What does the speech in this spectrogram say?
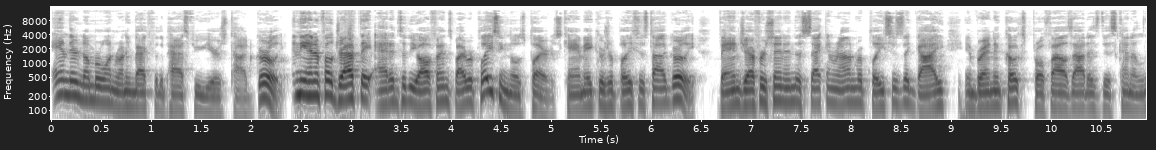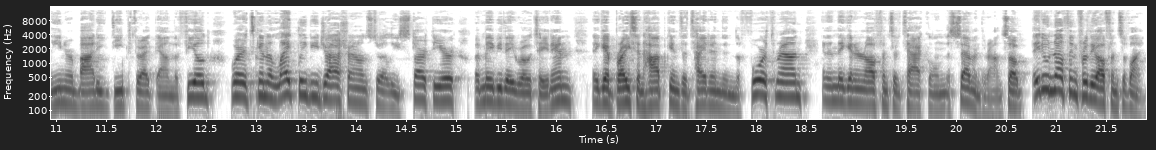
and their number one running back for the past few years, Todd Gurley. In the NFL draft, they added to the offense by replacing those players. Cam Akers replaces Todd Gurley. Van Jefferson in the second round replaces a guy in Brandin Cooks, profiles out as this kind of leaner body, deep threat down the field, where it's going to likely be Josh Reynolds to at least start the year, but maybe they rotate in. They get Brycen Hopkins, a tight end in the fourth round, and then they get an offensive tackle in the seventh round. So they do nothing for the offensive line.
